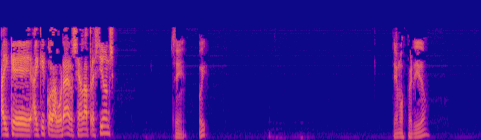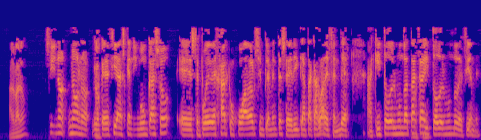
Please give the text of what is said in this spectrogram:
hay que hay que colaborar, o sea, la presión. Sí. hemos perdido? Álvaro. Sí, no, no, no. Lo que decía es que en ningún caso eh, se puede dejar que un jugador simplemente se dedique a atacar o a defender. Aquí todo el mundo ataca y todo el mundo defiende.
